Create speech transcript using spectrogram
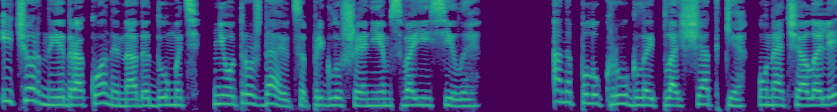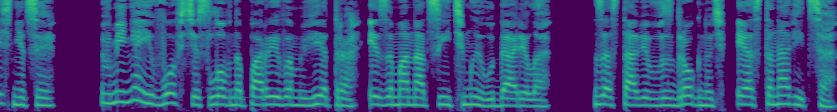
И черные драконы, надо думать, не утруждаются приглушением своей силы. А на полукруглой площадке у начала лестницы в меня и вовсе словно порывом ветра из эманации тьмы ударило, заставив вздрогнуть и остановиться.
